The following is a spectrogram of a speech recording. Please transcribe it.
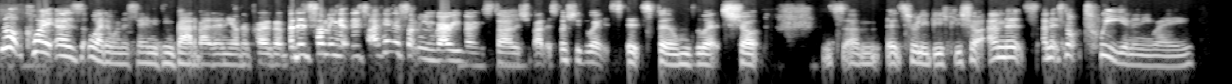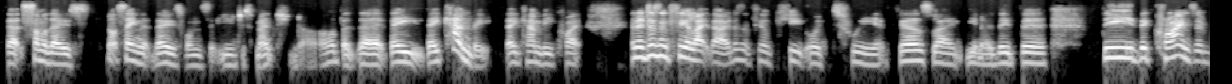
not quite as. Oh, I don't want to say anything bad about any other program, but it's something that it's, I think there's something very, very stylish about it, especially the way it's it's filmed, the way it's shot. It's um, it's really beautifully shot, and it's and it's not twee in any way. That some of those, not saying that those ones that you just mentioned are, but they they can be, they can be quite, and it doesn't feel like that. It doesn't feel cute or twee. It feels like you know the the the the crimes are,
